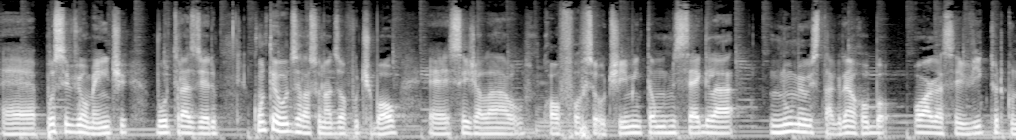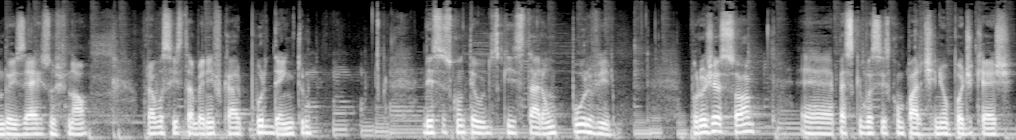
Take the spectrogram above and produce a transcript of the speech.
É, possivelmente vou trazer conteúdos relacionados ao futebol, é, seja lá qual for seu time. Então me segue lá no meu Instagram, OHCVictor, com dois R's no final, para vocês também ficar por dentro desses conteúdos que estarão por vir. Por hoje é só. É, peço que vocês compartilhem o podcast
